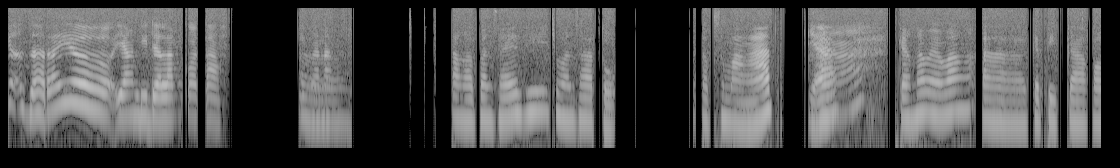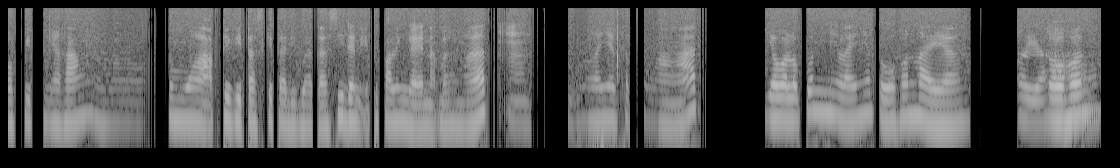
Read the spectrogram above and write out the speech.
Yuk Zahra yuk yang di dalam kota. Gimana? Eh, tanggapan saya sih cuma satu tetap semangat ya Hah? karena memang eh, ketika covid nyerang memang semua aktivitas kita dibatasi dan itu paling nggak enak banget Mm. Makanya tetap semangat ya walaupun nilainya turun lah ya Oh ya. turun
